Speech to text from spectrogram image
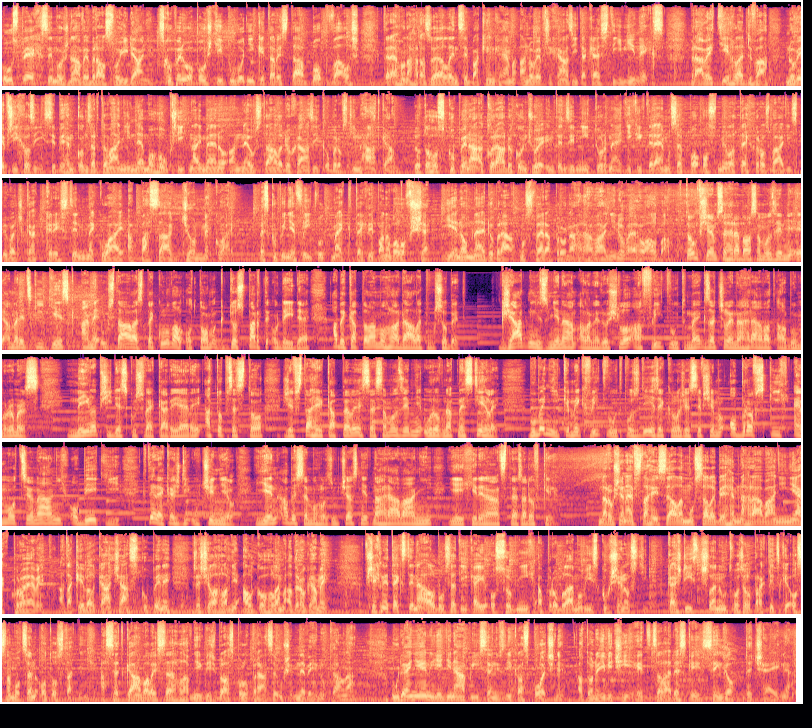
Úspěch si možná vybral svoji daň. Skupinu opouští původní kytarista Bob Welsh, kterého nahrazuje Lindsey Buckingham a nově přichází také Stevie Nicks. Právě tihle dva nově příchozí si během koncertování nemohou přijít na jméno a neustále dochází k obrovským hádkám. Do toho skupina akorát dokončuje intenzivní turné, díky kterému se po osmi letech rozvádí zpěvačka Kristin McQuay a basák John McQuay. Ve skupině Fleetwood Mac tehdy panovalo vše, jenom ne dobrá atmosféra pro nahrávání nového alba. V tom všem se hrabal samozřejmě i americký tisk a neustále spekuloval o tom, kdo z party odejde, aby kapela mohla dále působit. K žádným změnám ale nedošlo a Fleetwood Mac začali nahrávat album Rumors, nejlepší desku své kariéry a to přesto, že vztahy kapely se samozřejmě urovnat nestihly. Bubeník Mick Fleetwood později řekl, že si všiml obrovských emocionálních obětí, které každý učinil, jen aby se mohl zúčastnit nahrávání jejich jedenácté řadovky. Narušené vztahy se ale musely během nahrávání nějak projevit a taky velká část skupiny řešila hlavně alkoholem a drogami. Všechny texty na albu se týkají osobních a problémových zkušeností. Každý z členů tvořil prakticky osamocen od ostatních a setkávali se hlavně, když byla spolupráce už nevyhnutelná. Údajně jen jediná píseň vznikla společně a to největší hit celé desky single The Chain.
